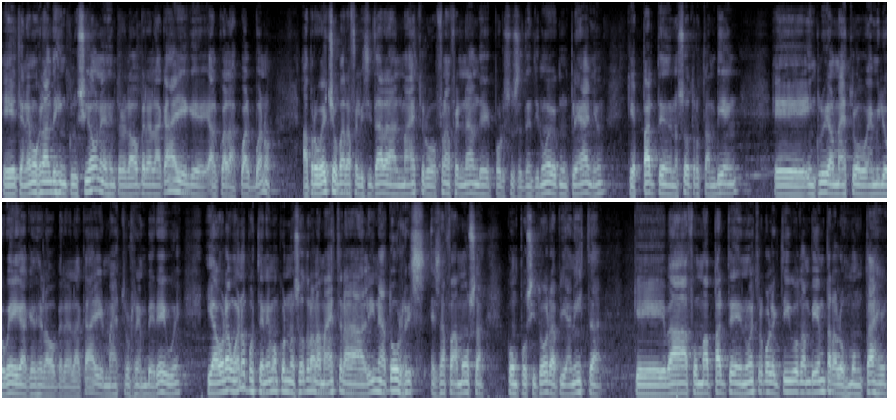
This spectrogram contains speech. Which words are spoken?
tenemos grandes inclusiones dentro de la ópera de la calle, al cual, las cual, bueno, aprovecho para felicitar al maestro Fran Fernández por su 79 cumpleaños, que es parte de nosotros también, eh, incluye al maestro Emilio Vega, que es de la Ópera de la Calle, el maestro Remberegue, y ahora, bueno, pues tenemos con nosotros a la maestra Alina Torres, esa famosa compositora, pianista, que va a formar parte de nuestro colectivo también para los montajes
